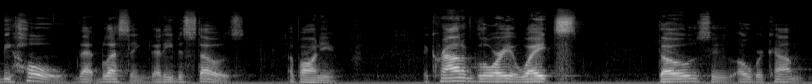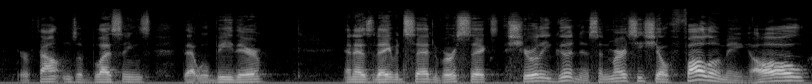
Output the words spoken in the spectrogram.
behold that blessing that He bestows upon you. A crown of glory awaits those who overcome. Are fountains of blessings that will be there. And as David said in verse 6 Surely goodness and mercy shall follow me all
